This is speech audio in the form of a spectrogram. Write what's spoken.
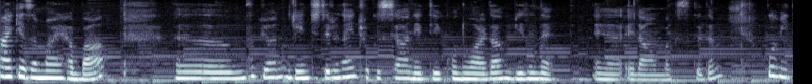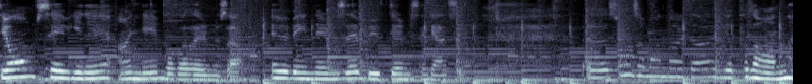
Herkese merhaba. Eee, bugün gençlerin en çok isyan ettiği konulardan birini eee, ele almak istedim. Bu videom sevgili anne babalarımıza, ebeveynlerimize, büyüklerimize gelsin. Eee, son zamanlarda yapılan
